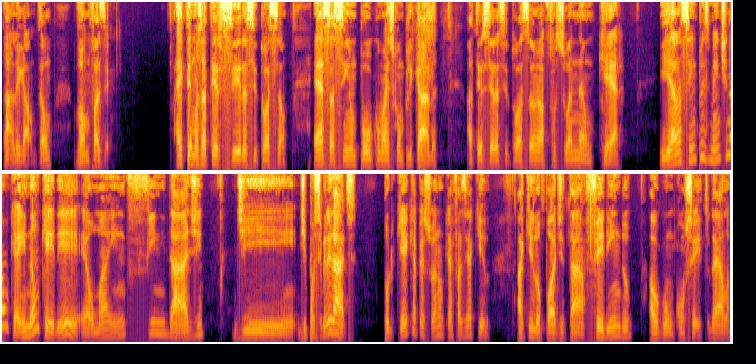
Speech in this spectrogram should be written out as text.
Tá, legal. Então, vamos fazer. Aí temos a terceira situação. Essa sim um pouco mais complicada. A terceira situação é a pessoa não quer. E ela simplesmente não quer. E não querer é uma infinidade de, de possibilidades. Por que, que a pessoa não quer fazer aquilo? Aquilo pode estar tá ferindo algum conceito dela.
